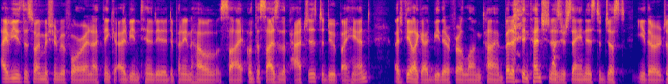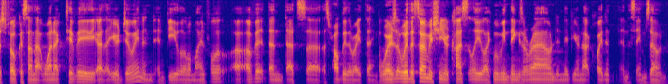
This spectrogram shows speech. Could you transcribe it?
I've used the sewing machine before, and I think I'd be intimidated depending on how size, what the size of the patch is to do it by hand. I'd feel like I'd be there for a long time. But if the intention, as you're saying, is to just either just focus on that one activity uh, that you're doing and, and be a little mindful uh, of it, then that's uh, that's probably the right thing. Whereas with a sewing machine, you're constantly like moving things around, and maybe you're not quite in, in the same zone.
